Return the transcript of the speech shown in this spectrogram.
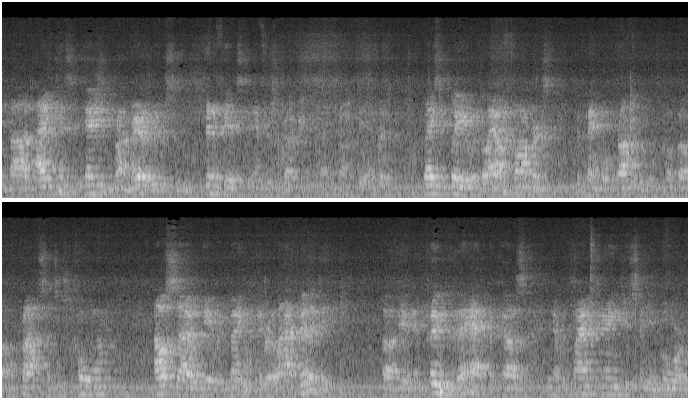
involved ag intensification primarily, there were some benefits to infrastructure and things like that. But basically, it would allow farmers to plant more profitable uh, crops such as corn. Also, it would make the reliability, uh, it improve that because, you know, with climate change, you're seeing more,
